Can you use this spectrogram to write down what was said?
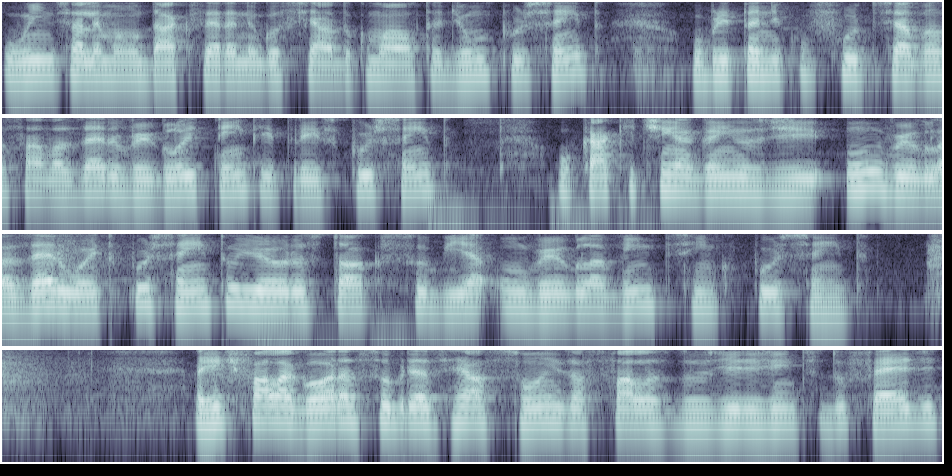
o índice alemão DAX era negociado com uma alta de 1%, o britânico FTSE avançava 0,83%, o CAC tinha ganhos de 1,08% e o Eurostox subia 1,25%. A gente fala agora sobre as reações às falas dos dirigentes do Fed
